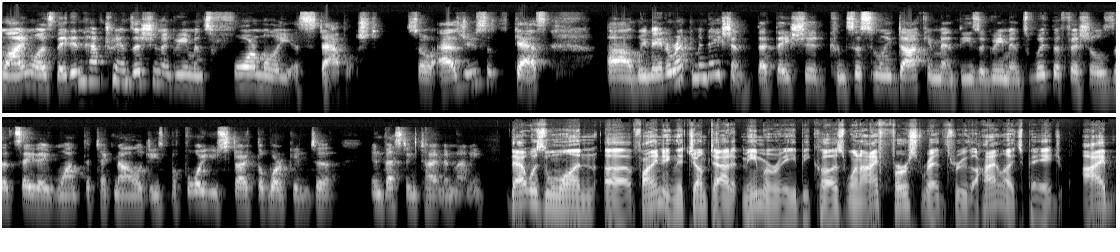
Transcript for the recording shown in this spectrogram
line was they didn't have transition agreements formally established. So, as you guessed, uh, we made a recommendation that they should consistently document these agreements with officials that say they want the technologies before you start the work into investing time and money. That was the one uh, finding that jumped out at me, Marie, because when I first read through the highlights page, I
